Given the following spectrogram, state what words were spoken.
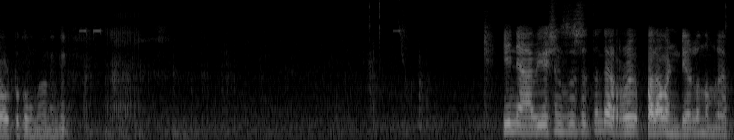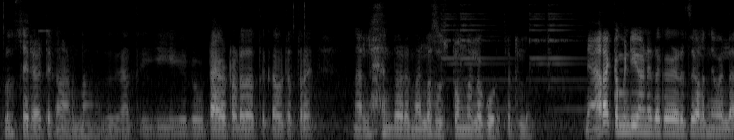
ഡൗട്ട് തോന്നുകയാണെങ്കിൽ ഈ നാവിഗേഷൻ സിസ്റ്റത്തിന്റെ എറർ പല വണ്ടികളിലും നമ്മൾ എപ്പോഴും സ്ഥിരമായിട്ട് കാണുന്നതാണ്. അതിനകത്ത് ഈ ഒരു ടയോട്ടയുടെ അകത്തൊക്കെ അവരത്ര നല്ല എന്താ പറയുക നല്ല സിസ്റ്റം ഒന്നുമല്ല കൊടുത്തിട്ടുള്ളത്. ഞാൻ റെക്കമെൻഡ് ചെയ്യുകയാണ് ഇതൊക്കെ എടുത്ത് കളഞ്ഞ വല്ല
